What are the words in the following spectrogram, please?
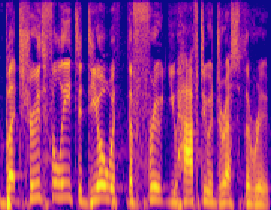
but truthfully, to deal with the fruit, you have to address the root.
